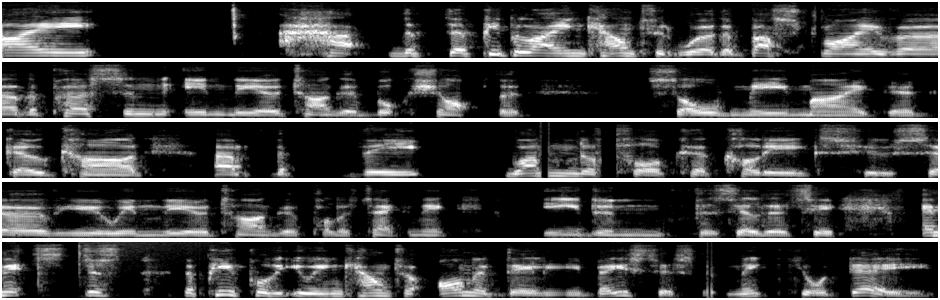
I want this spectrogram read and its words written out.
I the, the people I encountered were the bus driver, the person in the Otago bookshop that sold me my go card, um, the, the wonderful colleagues who serve you in the Otago Polytechnic Eden facility. And it's just the people that you encounter on a daily basis that make your day.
